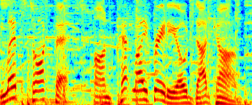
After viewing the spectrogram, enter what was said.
Let's Talk Pets on PetLifeRadio.com.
